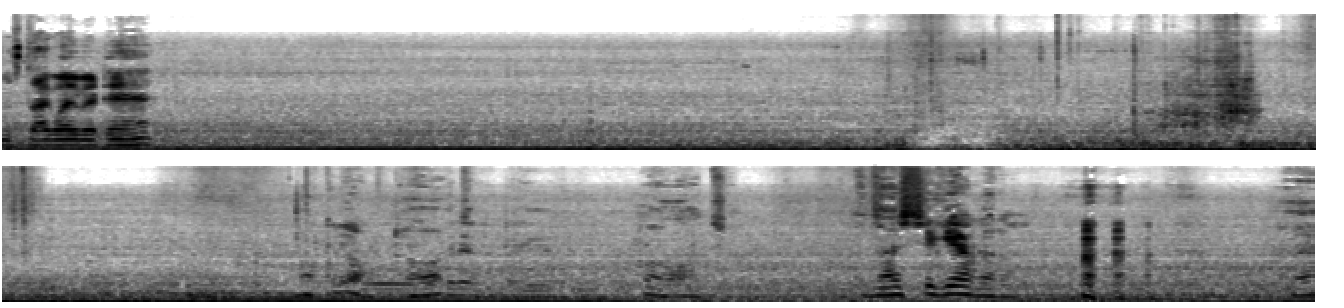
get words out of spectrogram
मुश्ताक भाई बैठे हैं। बकरियाँ उठा हाँ अच्छा। क्या करा है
